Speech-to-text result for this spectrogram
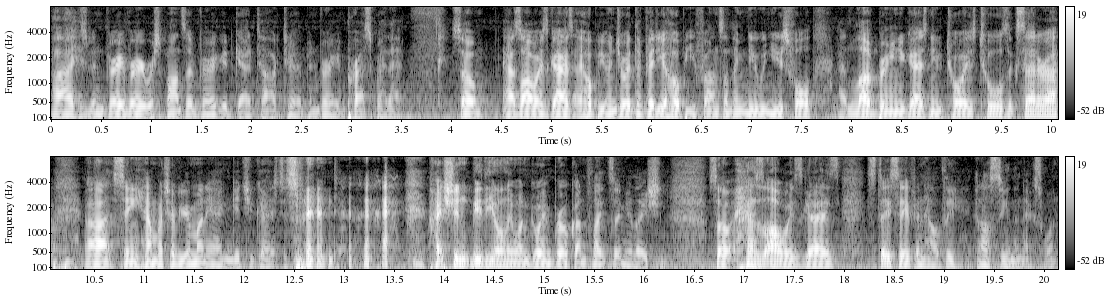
Uh, he's been very, very responsive, very good guy to talk to. I've been very impressed by that. So, as always, guys, I hope you enjoyed the video. Hope you found something new and useful. I love bringing you guys new toys, tools, etc. Uh, seeing how much of your money I can get you guys to spend. I shouldn't be the only one going broke on flight simulation. So, as always, guys, stay safe and healthy, and I'll see you in the next one.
